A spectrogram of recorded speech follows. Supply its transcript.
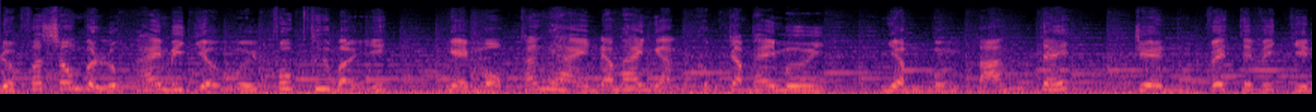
được phát sóng vào lúc 20 giờ 10 phút thứ bảy ngày 1 tháng 2 năm 2020 nhằm mùng 8 Tết trên VTV9.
